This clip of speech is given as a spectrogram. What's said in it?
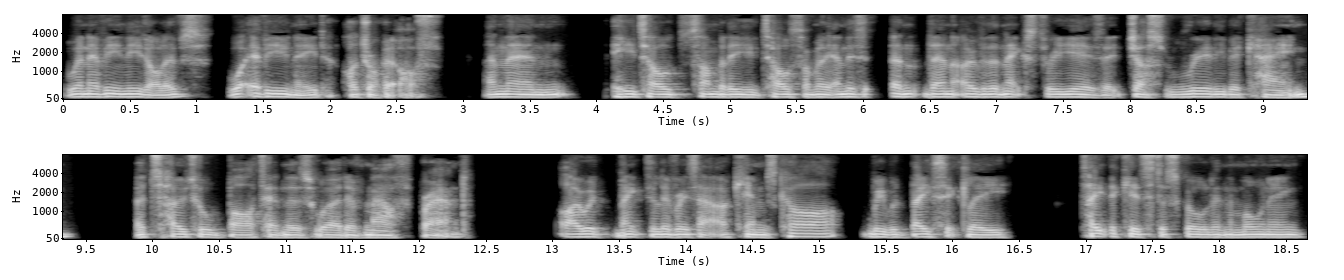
whenever you need olives, whatever you need, I'll drop it off. And then he told somebody, he told somebody, and this, and then over the next three years, it just really became a total bartender's word of mouth brand. I would make deliveries out of Kim's car. We would basically take the kids to school in the morning.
